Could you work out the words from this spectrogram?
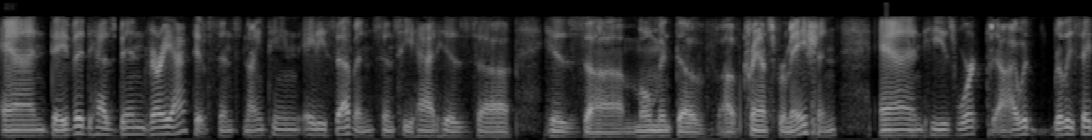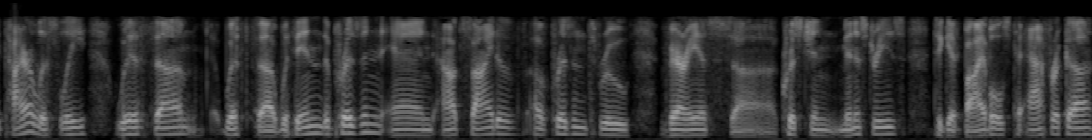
And David has been very active since 1987, since he had his uh, his uh, moment of of transformation. And he's worked, I would really say, tirelessly with um, with uh, within the prison and outside of of prison through various uh, Christian ministries to get Bibles to Africa,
